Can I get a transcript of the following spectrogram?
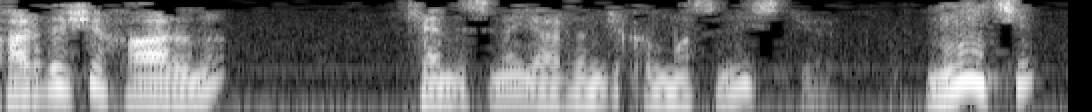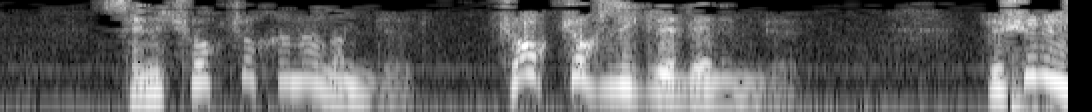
kardeşi Harun'u kendisine yardımcı kılmasını istiyor. Ne için? Seni çok çok analım diyor. Çok çok zikredelim diyor. Düşünün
